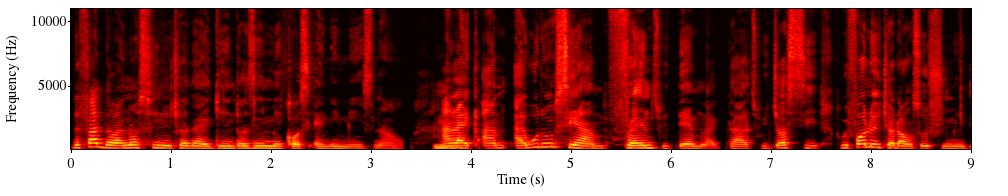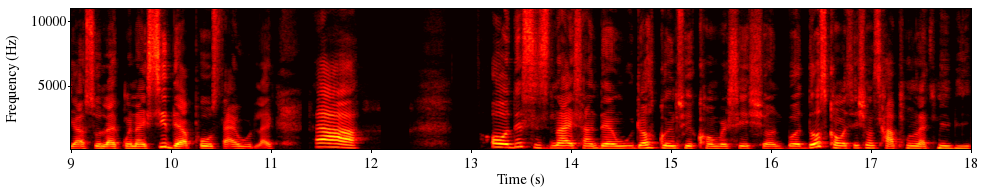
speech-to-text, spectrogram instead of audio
the fact that we're not seeing each other again doesn't make us enemies now. And Mm, like I'm I wouldn't say I'm friends with them like that. We just see we follow each other on social media. So like when I see their post, I would like, ah, oh, this is nice. And then we'll just go into a conversation. But those conversations happen like maybe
